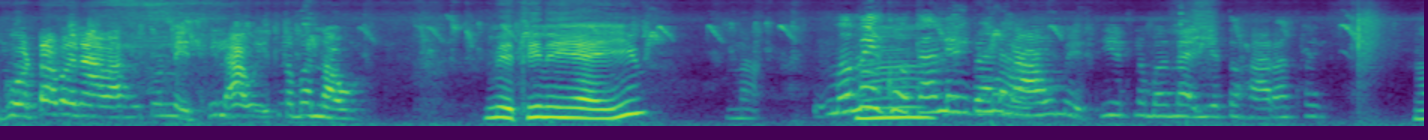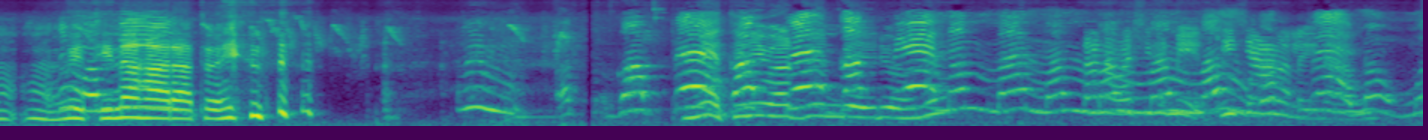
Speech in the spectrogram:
ગોટા બનાવવા હોય તો મેથી લાવું એટલે બનાવું મેથી નહીં આવી મેથી લાવું મેથી એટલે બનાવીએ તો હારા થાય મેથી ના હારા થાય જોઈને રહ્યો ને? મેથી ચાણ લઈને આવું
